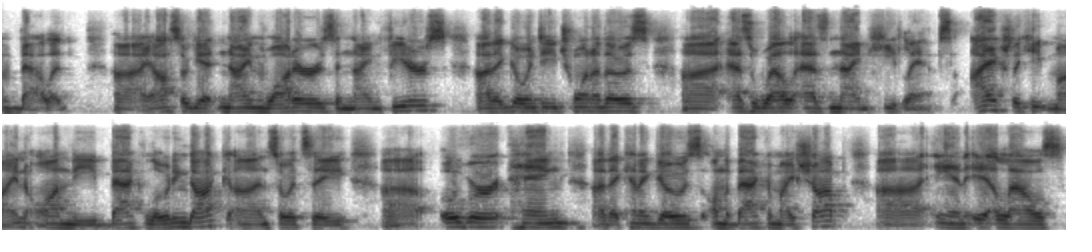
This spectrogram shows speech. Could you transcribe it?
valid. Uh, I also get nine waters and nine feeders uh, that go into each one of those, uh, as well as nine heat lamps. I actually keep mine on the back loading dock, uh, and so it's a uh, overhang uh, that kind of goes on the back of my shop, and it allows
